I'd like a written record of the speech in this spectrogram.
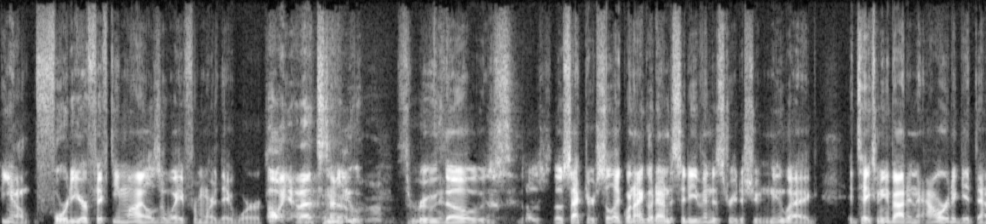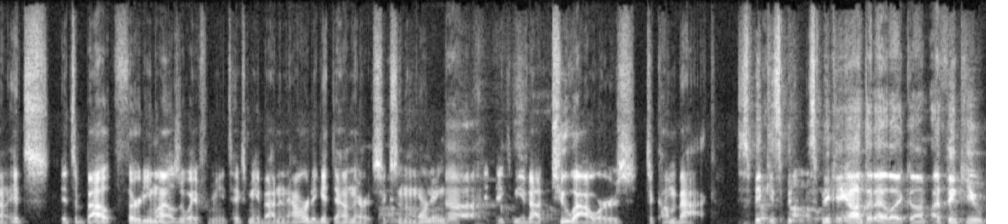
you know 40 or 50 miles away from where they work oh yeah that's commute terrible. through yeah, those those those sectors. So like when i go down to city of industry to shoot newegg it takes me about an hour to get down it's it's about 30 miles away from me. It takes me about an hour to get down there at six oh, in the oh, morning. God. it takes me about two hours to come back Speaking spe- speaking onto that, like um, I think you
